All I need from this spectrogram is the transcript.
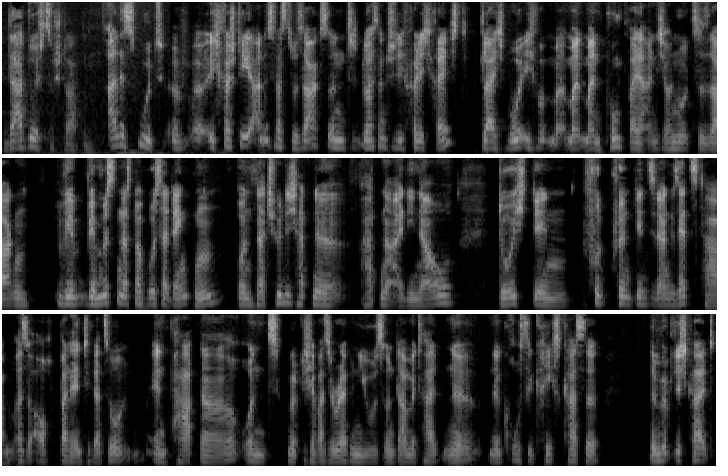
da durchzustarten. Alles gut. Ich verstehe alles, was du sagst und du hast natürlich völlig recht. Gleichwohl, ich, mein, mein Punkt war ja eigentlich auch nur zu sagen, wir, wir müssen das noch größer denken. Und natürlich hat eine, hat eine ID Now durch den Footprint, den sie dann gesetzt haben, also auch bei der Integration in Partner und möglicherweise Revenues und damit halt eine, eine große Kriegskasse, eine Möglichkeit,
